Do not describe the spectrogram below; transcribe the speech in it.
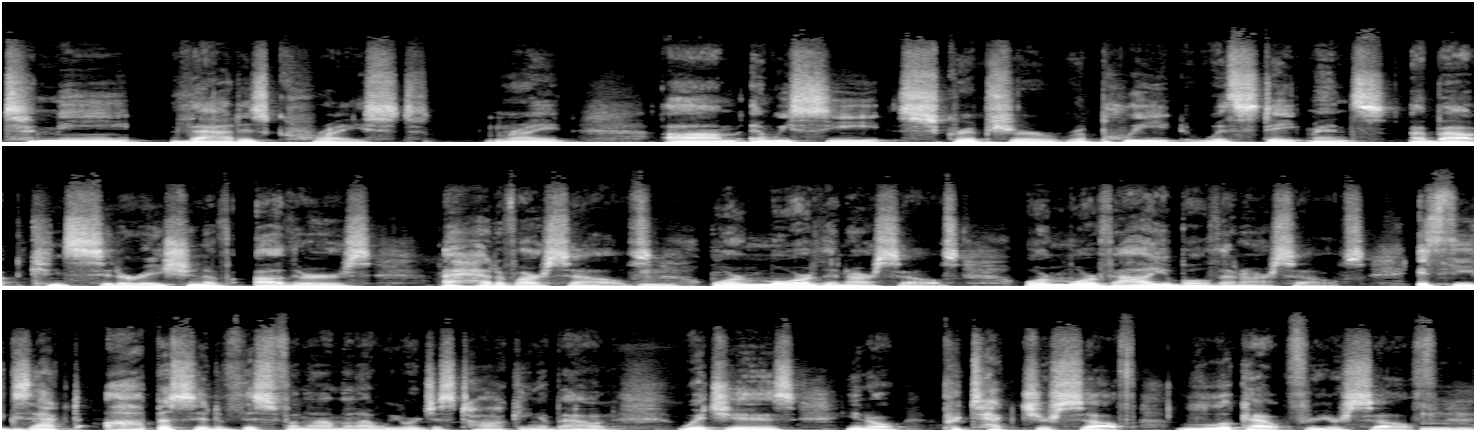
to me, that is Christ, Mm-hmm. right? Um, and we see scripture replete with statements about consideration of others ahead of ourselves, mm. or more than ourselves, or more valuable than ourselves. It's the exact opposite of this phenomena we were just talking mm. about, which is, you know, protect yourself, look out for yourself mm-hmm.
